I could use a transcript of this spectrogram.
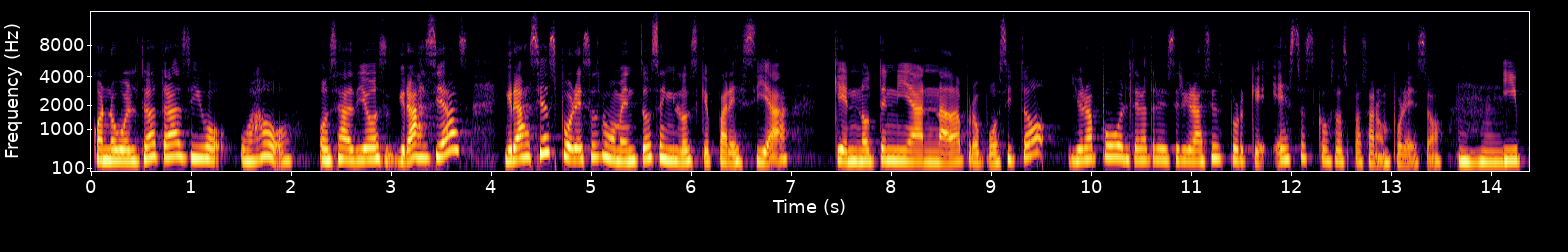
cuando volteo atrás, digo, wow, o sea, Dios, gracias, gracias por esos momentos en los que parecía que no tenía nada a propósito. Y ahora puedo volver a decir gracias porque estas cosas pasaron por eso. Y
